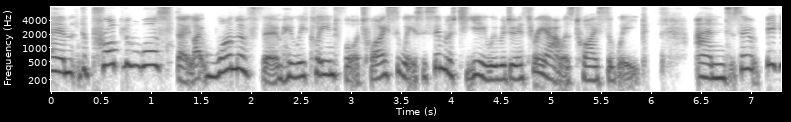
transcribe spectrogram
Um, the problem was though, like one of them who we cleaned for twice a week. So similar to you, we were doing three hours twice a week. And so big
